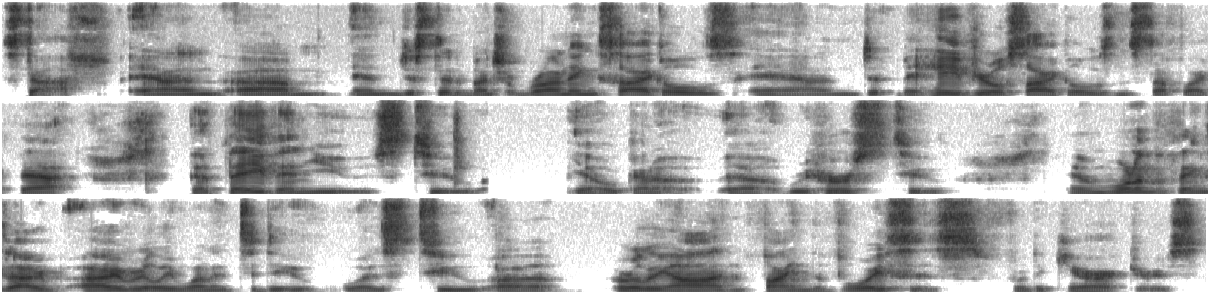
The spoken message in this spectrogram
stuff. And um, and just did a bunch of running cycles and behavioral cycles and stuff like that that they then use to you know kind of uh, rehearse to. And one of the things I, I really wanted to do was to uh, early on find the voices for the characters.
